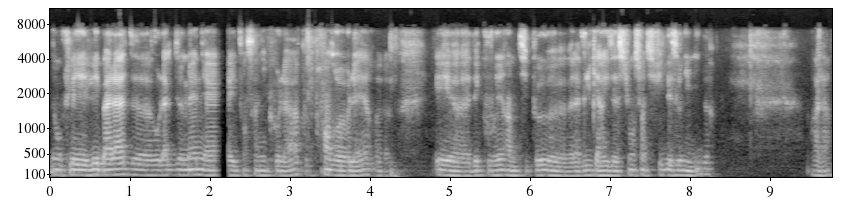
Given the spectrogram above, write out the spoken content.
Donc les, balades au lac de Maine et à Saint-Nicolas pour prendre l'air euh, et euh, découvrir un petit peu euh, la vulgarisation scientifique des zones humides. Voilà.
